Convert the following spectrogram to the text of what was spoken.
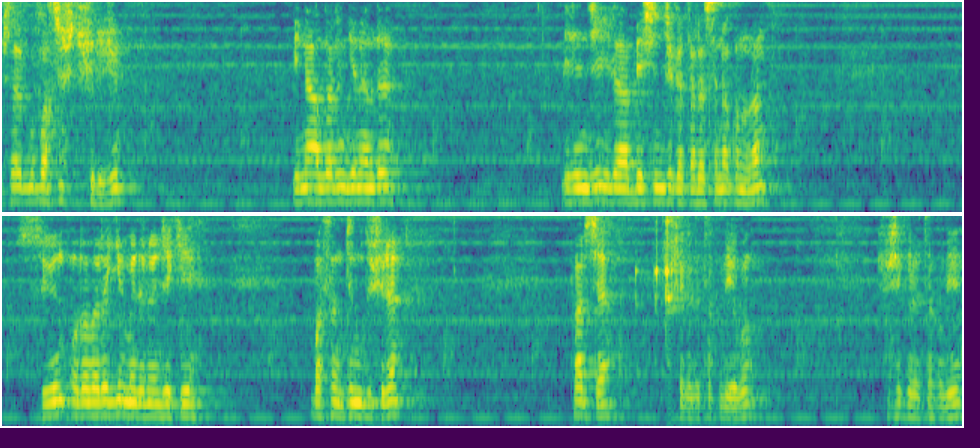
Arkadaşlar bu basınç düşürücü. Binaların genelde birinci ila beşinci kat arasına konulan suyun odalara girmeden önceki basıncını düşüren parça şu şekilde takılıyor bu. Şu şekilde takılıyor.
